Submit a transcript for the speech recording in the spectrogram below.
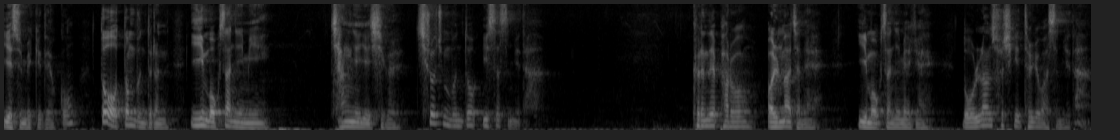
예수 믿게 되었고 또 어떤 분들은 이 목사님이 장례 예식을 치러준 분도 있었습니다. 그런데 바로 얼마 전에 이 목사님에게 놀라운 소식이 들려왔습니다.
